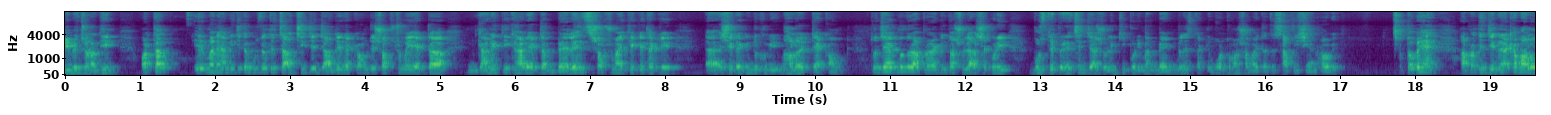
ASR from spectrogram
বিবেচনাধীন। অর্থাৎ এর মানে আমি যেটা বোঝাতে চাচ্ছি যে যাদের অ্যাকাউন্টে সবসময় একটা গাণিতিক হারে একটা ব্যালেন্স সবসময় থেকে থাকে সেটা কিন্তু খুবই ভালো একটা অ্যাকাউন্ট তো যাই হোক বন্ধুরা, আপনারা কিন্তু আসলে আশা করি বুঝতে পেরেছেন যে আসলে কি পরিমাণ ব্যাংক ব্যালেন্স থাকলে বর্তমান সময়টাতে সাফিসিয়েন্ট হবে। তবে হ্যাঁ আপনাদের জেনে রাখা ভালো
